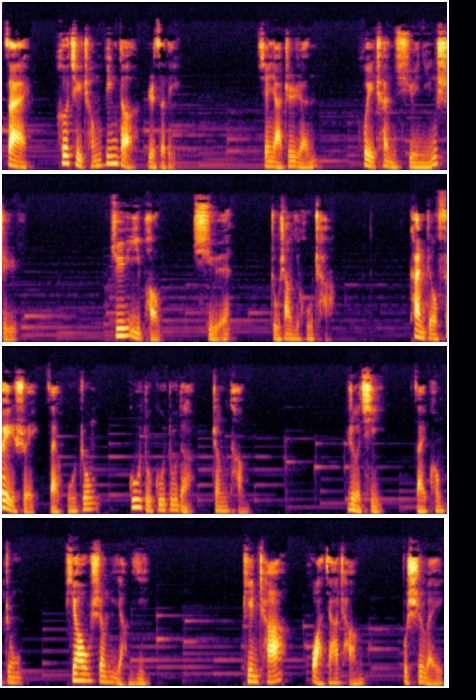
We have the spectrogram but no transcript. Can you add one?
在喝气成冰的日子里，闲雅之人会趁雪凝时，掬一捧雪，煮上一壶茶，看着沸水在壶中咕嘟咕嘟的蒸腾，热气在空中飘升洋溢。品茶话家常，不失为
